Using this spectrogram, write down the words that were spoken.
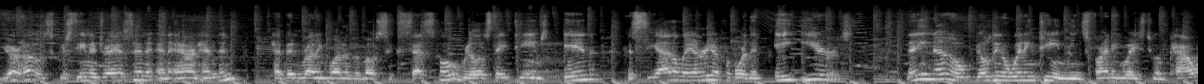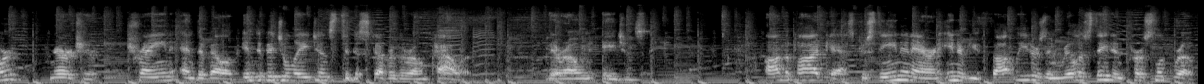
Your hosts, Christine Andreasen and Aaron Hendon, have been running one of the most successful real estate teams in the Seattle area for more than eight years. They know building a winning team means finding ways to empower, nurture, train, and develop individual agents to discover their own power, their own agency. On the podcast, Christine and Aaron interview thought leaders in real estate and personal growth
